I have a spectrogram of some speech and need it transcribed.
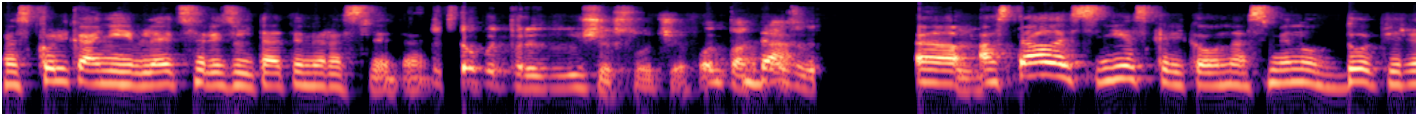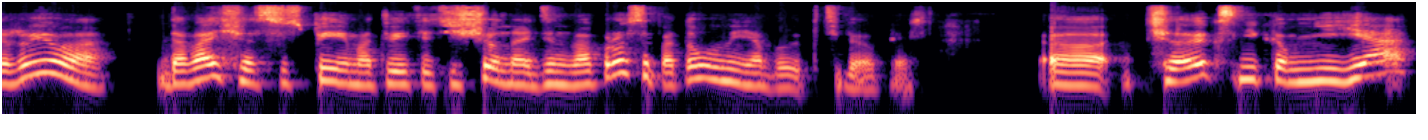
насколько они являются результатами расследования. Опыт предыдущих случаев. Он показывает. Да. Осталось несколько у нас минут до перерыва. Давай сейчас успеем ответить еще на один вопрос, а потом у меня будет к тебе вопрос. Э, человек с ником «Не я»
